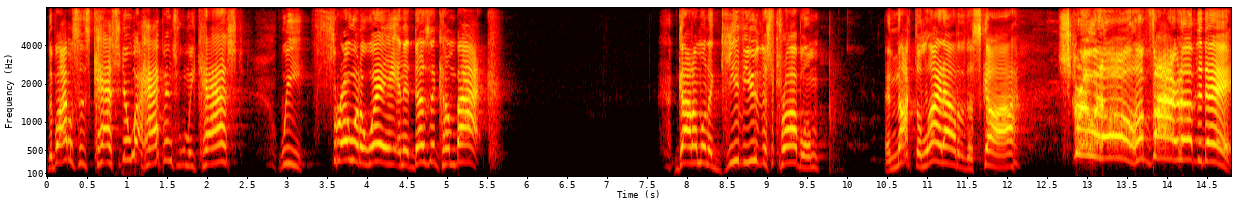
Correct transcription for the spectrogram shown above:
the Bible says cast. You know what happens when we cast? We throw it away and it doesn't come back. God, I'm going to give you this problem and knock the light out of the sky. Screw it all. I'm fired up today.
